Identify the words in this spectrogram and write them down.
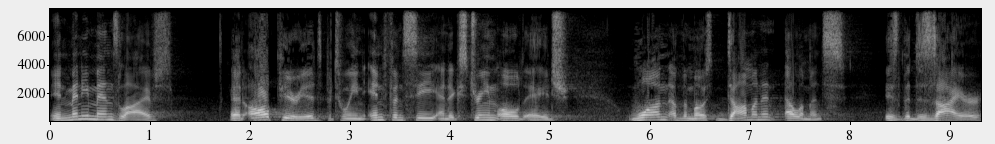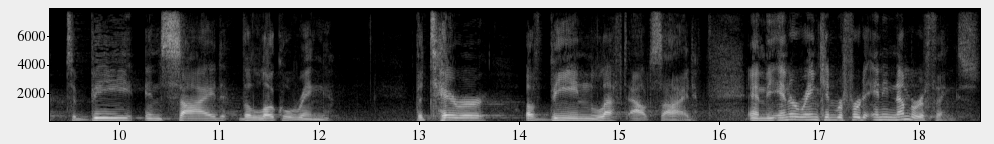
In many men's lives, at all periods between infancy and extreme old age, one of the most dominant elements is the desire to be inside the local ring, the terror of being left outside. And the inner ring can refer to any number of things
